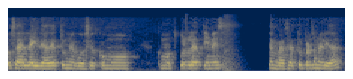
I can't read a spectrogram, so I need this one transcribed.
o sea, la idea de tu negocio como, como tú la tienes en base a tu personalidad.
